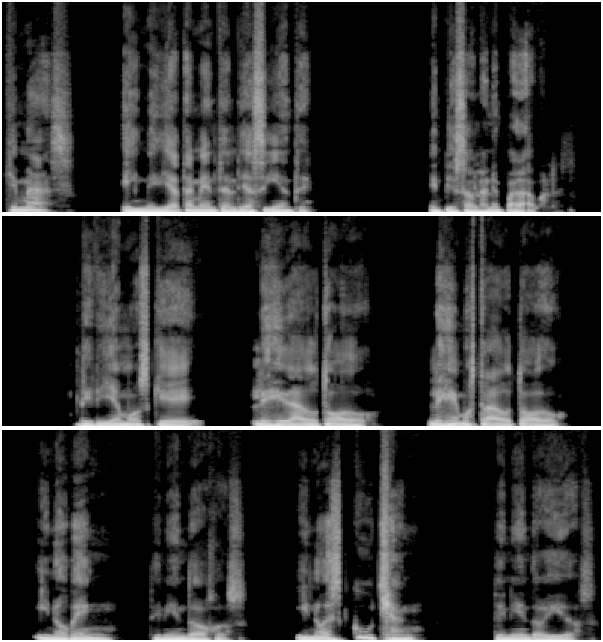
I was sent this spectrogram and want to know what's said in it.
¿Qué más? E inmediatamente al día siguiente empieza a hablar en parábolas. Diríamos que les he dado todo, les he mostrado todo y no ven teniendo ojos y no escuchan teniendo oídos.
